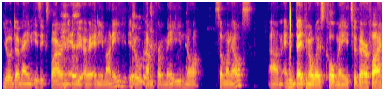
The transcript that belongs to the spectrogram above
your domain is expiring and you owe any money, it'll come from me, not someone else um, and they can always call me to verify.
